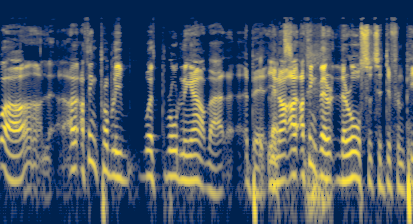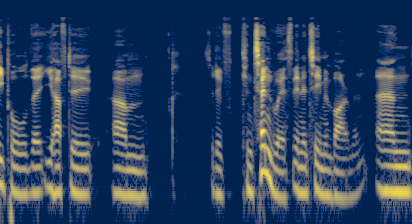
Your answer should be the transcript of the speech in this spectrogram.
Well, I think probably worth broadening out that a bit. You know, I, I, think there there are all sorts of different people that you have to um, sort of contend with in a team environment. And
